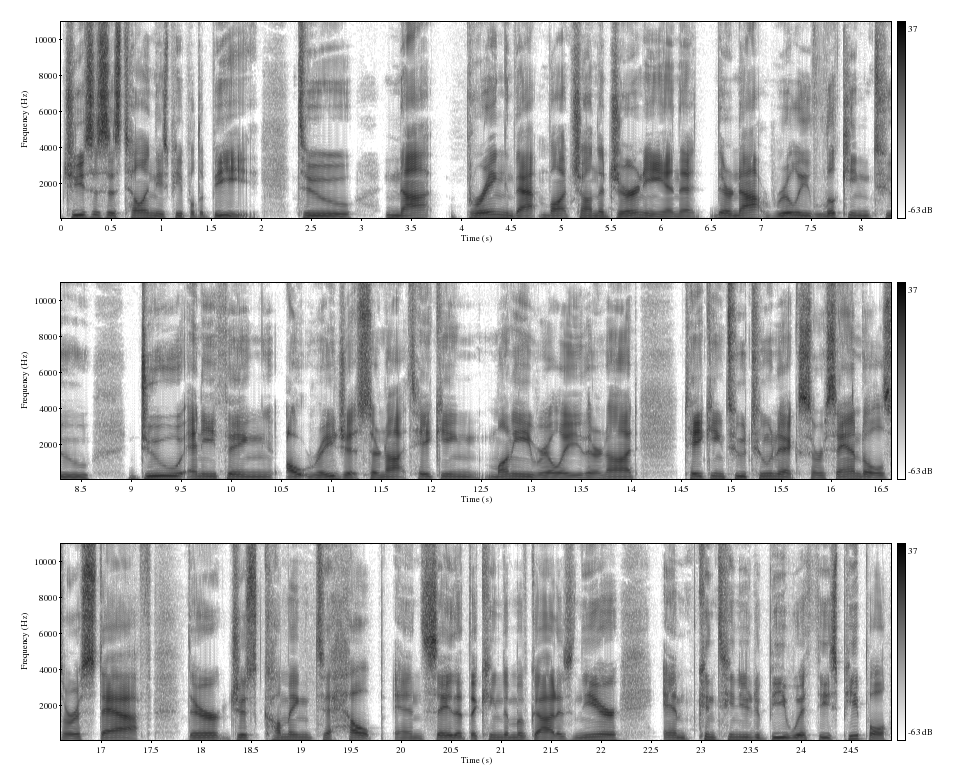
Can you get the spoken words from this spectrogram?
Jesus is telling these people to be, to not bring that much on the journey and that they're not really looking to do anything outrageous. They're not taking money really. They're not taking two tunics or sandals or a staff. They're just coming to help and say that the kingdom of God is near and continue to be with these people.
